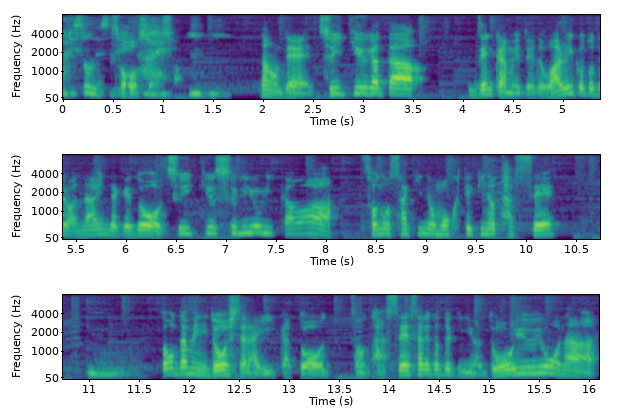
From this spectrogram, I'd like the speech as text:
ありそうですね。そうそうそう。はい。なので、追求型、前回も言ったけど、悪いことではないんだけど、追求するよりかは、その先の目的の達成、うん。そのためにどうしたらいいかと、その達成された時にはどういうような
